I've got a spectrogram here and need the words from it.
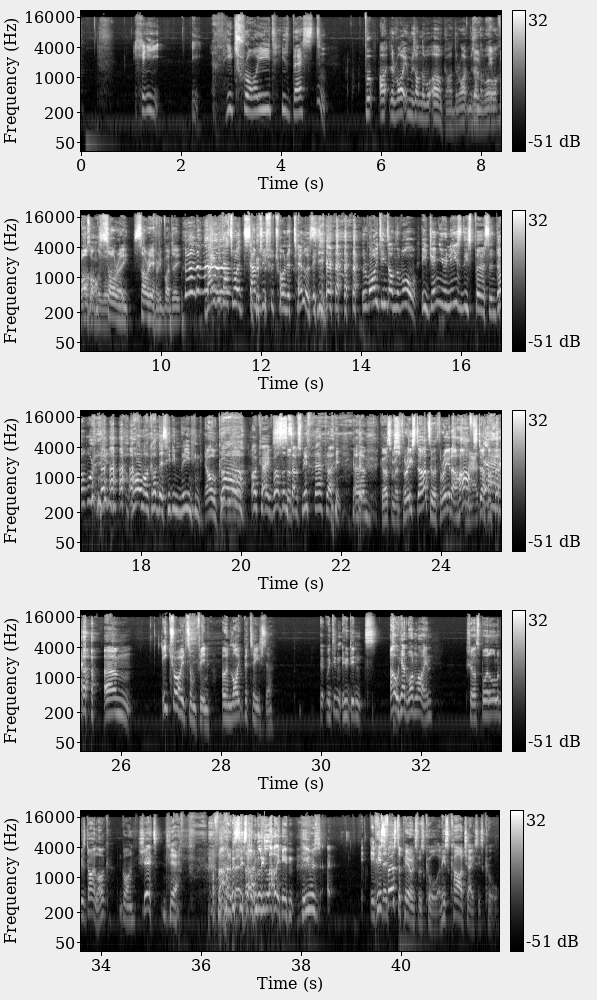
He. He, he tried his best. Hmm. But uh, the writing was on the wall. Oh god, the writing was The- on the wall. it was oh, on the wall. Sorry, sorry, everybody. Maybe that's what Sam Smith was trying to tell us. yeah. The writing's on the wall. He genuinely is this person. Don't worry. oh my god, there's hidden meaning. Oh, good Ah, Okay, well done, So- Sam Smith. Fair play. Um, Goes from a three star to a three and a half star. yeah. um, he tried something unlike Bautista. we didn't. Who didn't? Oh, he had one line. Shall I spoil all of his dialogue? Go on. Shit. Yeah. That was his that. only line. He was. uh, If His the- first appearance was cool, and his car chase is cool.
